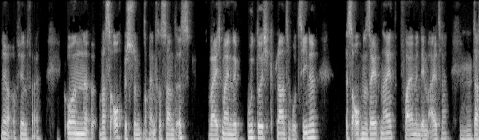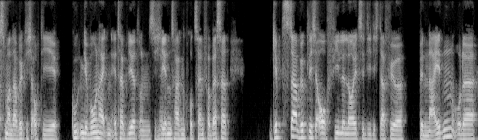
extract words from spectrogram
Ja, auf jeden Fall. Und was auch bestimmt noch interessant ist, weil ich meine, eine gut durchgeplante Routine ist auch eine Seltenheit, vor allem in dem Alter, mhm. dass man da wirklich auch die guten Gewohnheiten etabliert und sich ja. jeden Tag ein Prozent verbessert. Gibt es da wirklich auch viele Leute, die dich dafür beneiden oder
